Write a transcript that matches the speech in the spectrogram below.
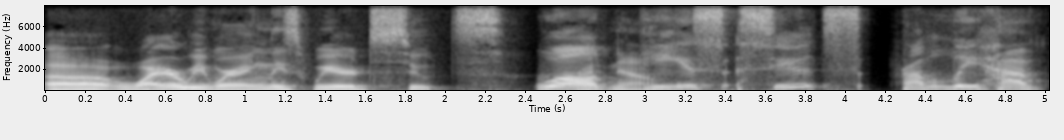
uh, why are we wearing these weird suits? Well, right these suits probably have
